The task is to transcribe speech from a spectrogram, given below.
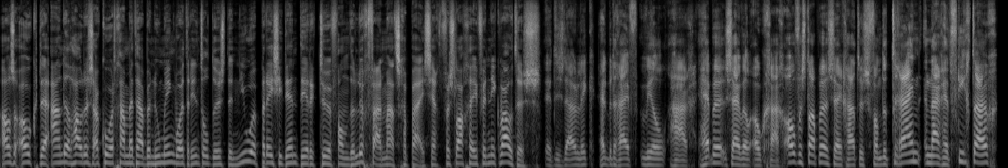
Als ook de aandeelhouders akkoord gaan met haar benoeming, wordt Rintel dus de nieuwe president-directeur van de luchtvaartmaatschappij, zegt verslaggever Nick Wouters. Het is duidelijk, het bedrijf wil haar hebben. Zij wil ook graag overstappen. Zij gaat dus van de trein naar het vliegtuig.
